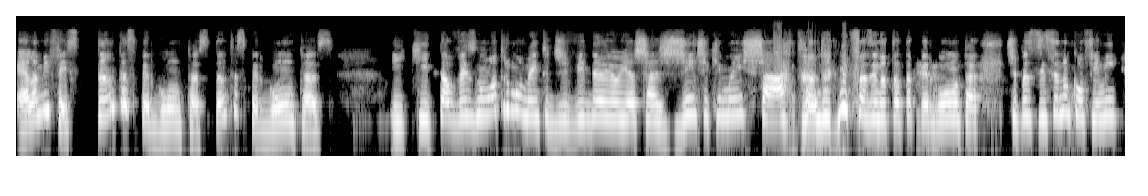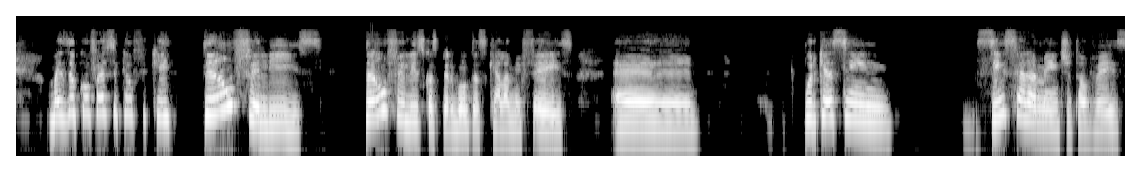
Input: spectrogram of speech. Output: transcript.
ela me fez tantas perguntas, tantas perguntas, e que talvez num outro momento de vida eu ia achar, gente, que mãe chata, né? me fazendo tanta pergunta, tipo assim, você não confia em mim? Mas eu confesso que eu fiquei tão feliz, tão feliz com as perguntas que ela me fez, é... porque assim, sinceramente, talvez,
